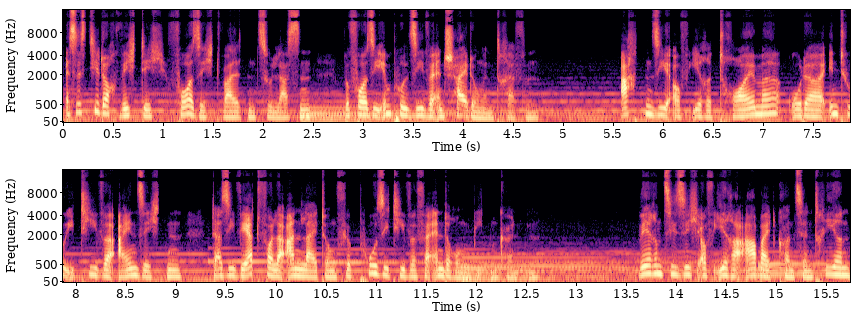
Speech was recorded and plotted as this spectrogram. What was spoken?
Es ist jedoch wichtig, Vorsicht walten zu lassen, bevor Sie impulsive Entscheidungen treffen. Achten Sie auf Ihre Träume oder intuitive Einsichten, da sie wertvolle Anleitungen für positive Veränderungen bieten könnten. Während Sie sich auf Ihre Arbeit konzentrieren,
